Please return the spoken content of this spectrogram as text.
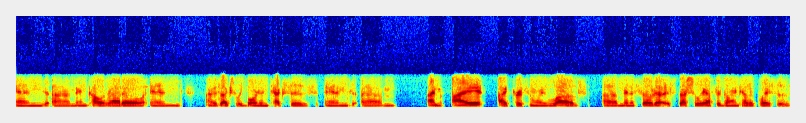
and um, in Colorado, and I was actually born in Texas. And um, I'm I I personally love uh, Minnesota, especially after going to other places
